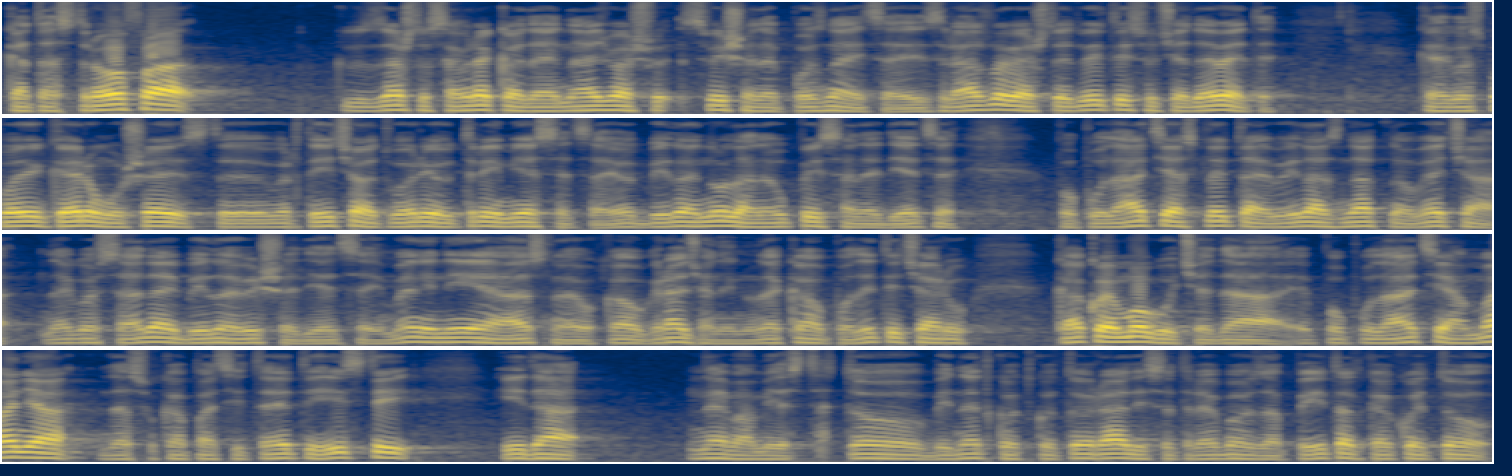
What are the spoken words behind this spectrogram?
katastrofa. Zašto sam rekao da je nađba s više nepoznajica? Iz razloga što je 2009. kad je gospodin Kerum u šest e, vrtića otvorio u tri mjeseca i bilo je nula neupisane djece, populacija Splita je bila znatno veća nego sada i bilo je više djece. I meni nije jasno, evo kao građaninu, ne kao političaru, kako je moguće da je populacija manja, da su kapaciteti isti i da nema mjesta. To bi netko tko to radi se trebao zapitati kako je to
